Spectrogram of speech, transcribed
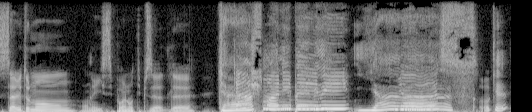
Salut tout le monde, on est ici pour un autre épisode de Cash money baby. Yes. Yes. Ok.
